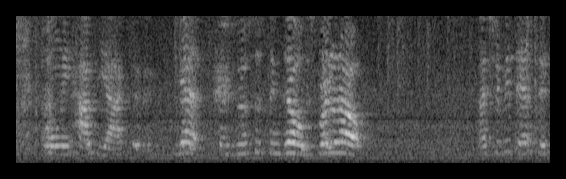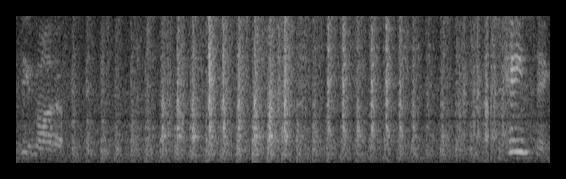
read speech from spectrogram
only happy accidents. Yes, there's no such thing as Yo, a spread it out. That should be the SAC motto. Painting,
